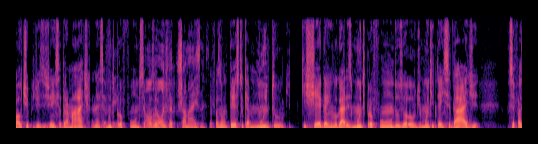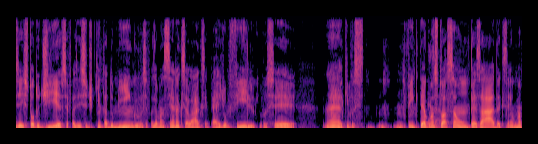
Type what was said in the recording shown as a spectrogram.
qual tipo de exigência dramática, né? Se é muito Perfeito. profundo, você fazer, um- Onde vai puxar mais, né? você fazer um texto que é muito, que, que chega em lugares muito profundos ou, ou de muita intensidade, você fazia isso todo dia, você fazia isso de quinta a domingo, você fazia uma cena que, sei lá, que você perde um filho, que você né, que você, enfim, que tem alguma Exato. situação pesada, que tem alguma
